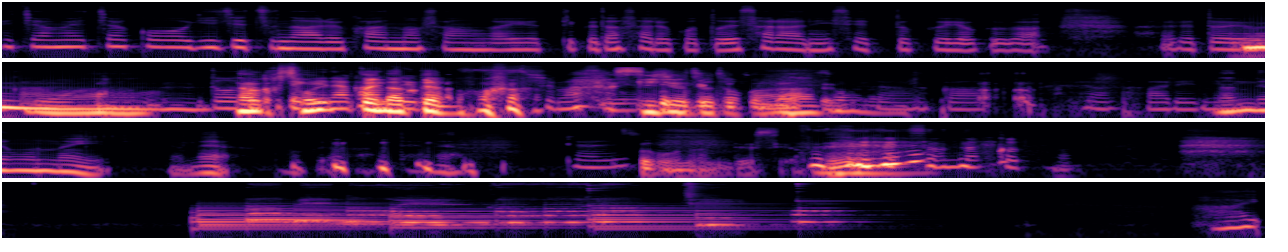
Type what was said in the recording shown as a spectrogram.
めちゃめちゃこう技術のある菅野さんが言ってくださることでさらに説得力があるというか、うん。道なん。か徳的な感じがそういうことになってんの。しますね。技術とかなんかやっぱりね。なんでもないよね僕らなんてね。そうなんですよね。そんなことはい。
